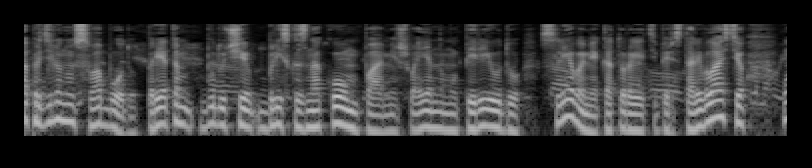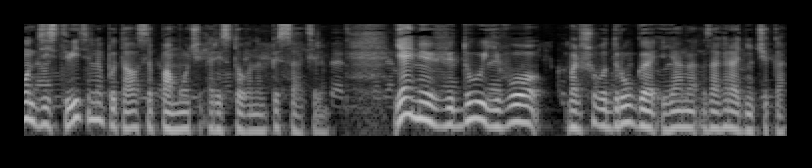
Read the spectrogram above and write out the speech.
определенную свободу. При этом, будучи близко знаком по межвоенному периоду с левыми, которые теперь стали властью, он действительно пытался помочь арестованным писателям. Я имею в виду его большого друга Яна Заградничика.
